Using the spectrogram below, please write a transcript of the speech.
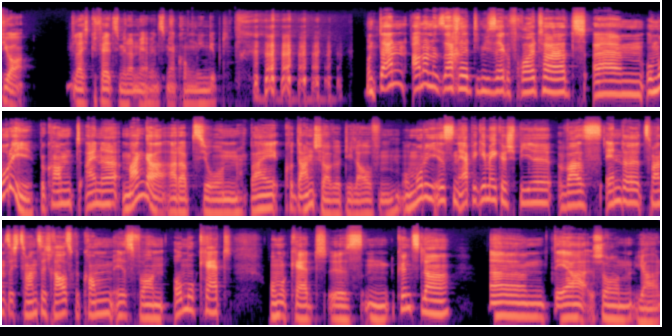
Ja, Vielleicht gefällt es mir dann mehr, wenn es mehr Kongming gibt. Und dann auch noch eine Sache, die mich sehr gefreut hat. Ähm, Omori bekommt eine Manga-Adaption. Bei Kodansha wird die laufen. Omori ist ein RPG-Maker-Spiel, was Ende 2020 rausgekommen ist von Omocat. Omocat ist ein Künstler, ähm, der schon ja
